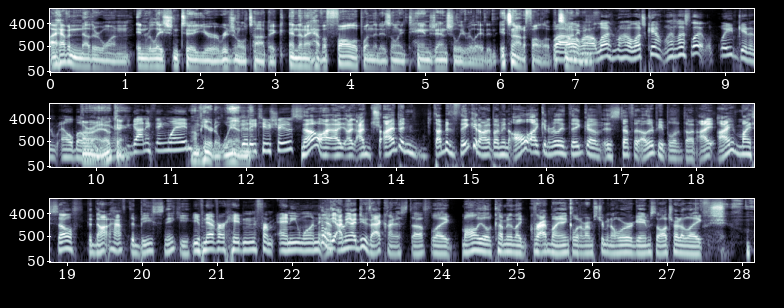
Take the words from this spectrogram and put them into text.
I have another one in relation to your original topic, and then I have a follow up one that is only tangentially related. It's not a follow up. It's not Well, even, let, well, let's get let's let Wade get an elbow. All right, in right, here. okay. You got anything, Wade? I'm here to win. Goody two shoes. No, I, I, I'm, tr- I've been, I've been thinking on it. But I mean, all I can really think of is stuff that other people have done. I, I myself did not have to be sneaky. You've never hidden from anyone. Well, ever? yeah, I mean, I do that kind of stuff. Like Molly will come in and like grab my ankle whenever I'm streaming a horror game, so I'll try to like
